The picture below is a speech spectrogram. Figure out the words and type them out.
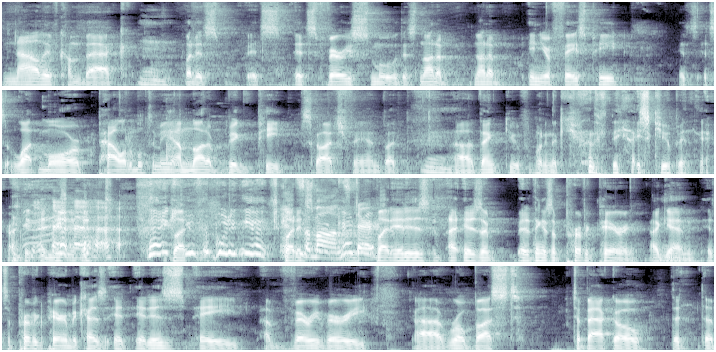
Now they've come back, Mm. but it's it's it's very smooth. It's not a not a in your face peat. it's it's a lot more palatable to me. I'm not a big peat Scotch fan, but uh, thank you for putting the the ice cube in there. I, I needed it. Thank But- you for putting the ice cream. But It's a monster. But it is it is a I think it's a perfect pairing. Again, it's a perfect pairing because it, it is a a very very uh, robust tobacco. The the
